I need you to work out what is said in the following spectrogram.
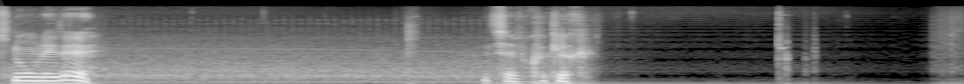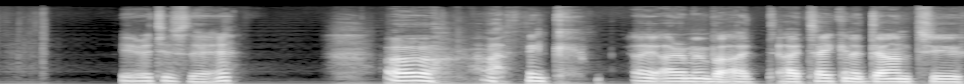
It's normally there. Let's have a quick look. Here it is there. Oh, I think I, I remember I'd, I'd taken it down to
